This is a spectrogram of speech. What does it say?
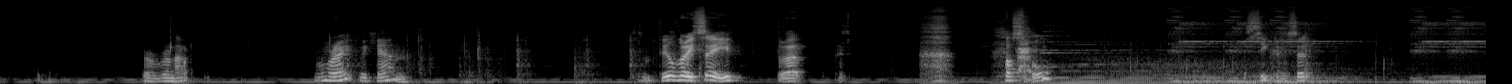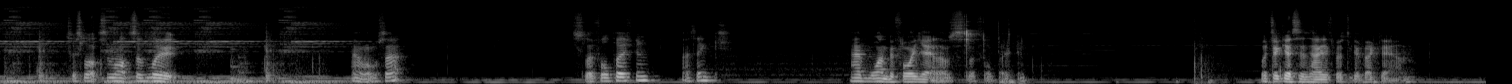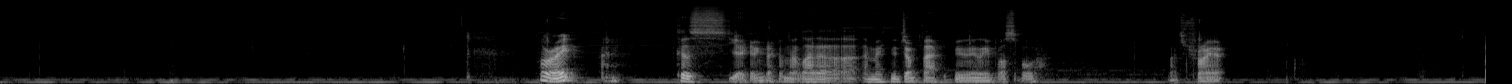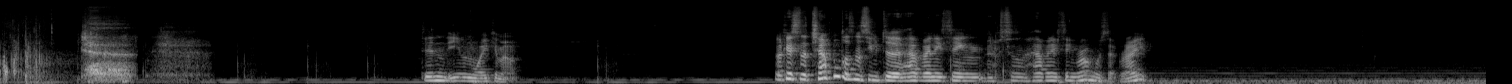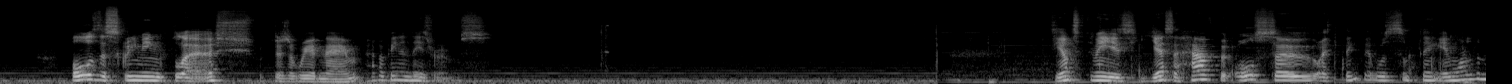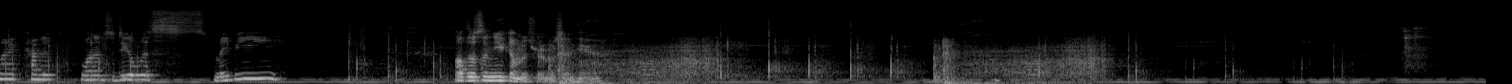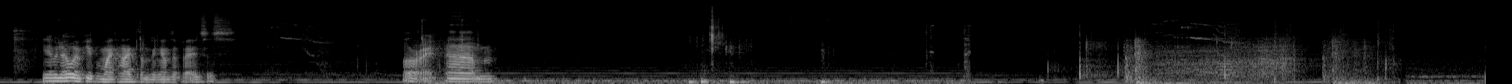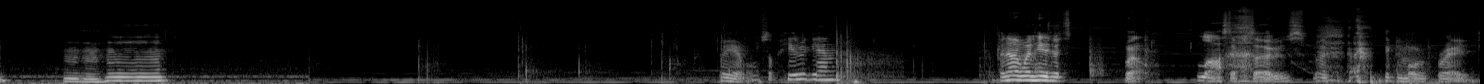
For run up. Alright, we can. Doesn't feel very safe, but it's possible. The secret is it. Just lots and lots of loot. Oh, what was that? Slowfall potion, I think. I had one before, yeah, that was a slowfall potion. Which I guess is how you're supposed to get back down. Alright. Because, yeah, getting back on that ladder and making the jump back would be nearly impossible. Let's try it. Didn't even wake him up. Okay, so the chapel doesn't seem to have anything doesn't have anything wrong with it, right? Of the Screaming Flesh, which is a weird name. Have I been in these rooms? The answer to me is yes, I have, but also I think there was something in one of them I kind of wanted to deal with. Maybe? Oh, there's the newcomers' rooms in here. You never know when people might hide something under vases. Alright, um... Mm-hmm. Oh yeah, what was up here again? I know I went here just, well, last episode, was, I've taken more of a break.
